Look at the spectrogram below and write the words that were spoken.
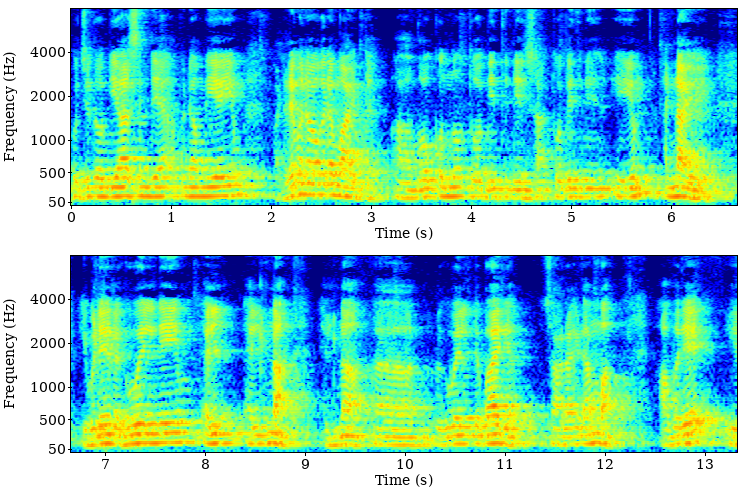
കൊച്ചു തോബിയാസിന്റെ അപ്പനും അമ്മയെയും വളരെ മനോഹരമായിട്ട് നോക്കുന്നു. തോബിയത്തിന്റെയും തോബിയത്തിന്റെയും അണ്ണായെയും ഇവിടെ രഘുവേലിനെയും എൽ എൽണ എൽണ രഘുവേലിന്റെ ഭാര്യ സാറായുടെ അമ്മ അവരെ ഈ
